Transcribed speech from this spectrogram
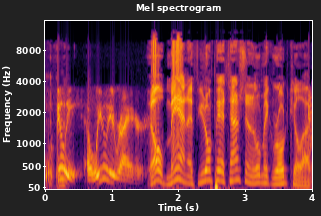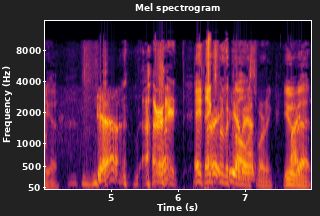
Wheelie, a wheelie rider. Oh man, if you don't pay attention, it'll make roadkill out of you. Yeah. All right. Hey, thanks All for the call man. this morning. You Bye. bet.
